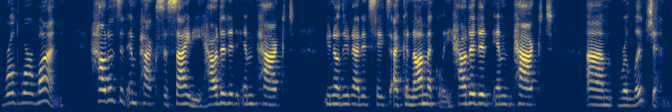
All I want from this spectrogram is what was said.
world war one how does it impact society? How did it impact you know the united states economically how did it impact um, religion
